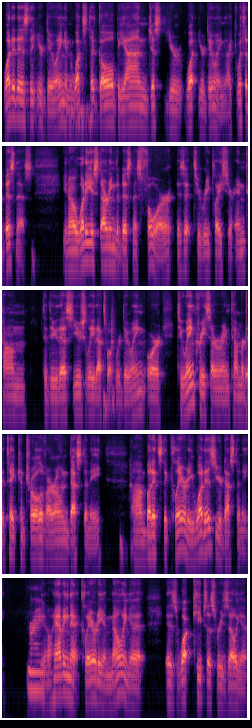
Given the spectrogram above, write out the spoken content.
what it is that you're doing and what's the goal beyond just your what you're doing like with a business you know, what are you starting the business for? Is it to replace your income to do this? Usually that's what we're doing, or to increase our income or to take control of our own destiny. Um, but it's the clarity. What is your destiny? Right. You know, having that clarity and knowing it is what keeps us resilient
